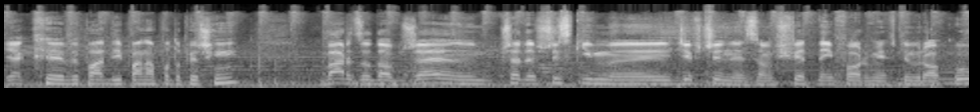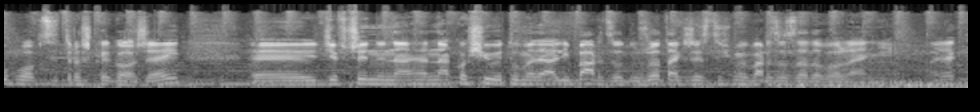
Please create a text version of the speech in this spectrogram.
Jak wypadli Pana podopieczni? Bardzo dobrze. Przede wszystkim e, dziewczyny są w świetnej formie w tym roku, chłopcy troszkę gorzej. E, Dziewczyny na, nakosiły tu medali bardzo dużo, także jesteśmy bardzo zadowoleni. A jak e,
